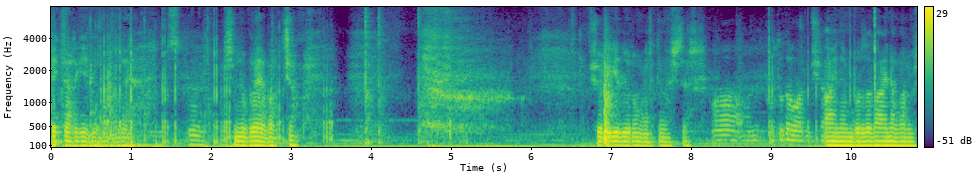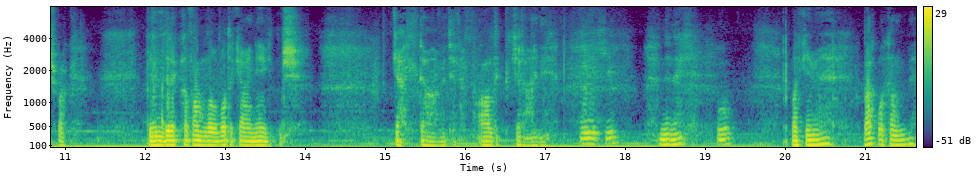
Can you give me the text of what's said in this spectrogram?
Tekrar geliyorum buraya. Şimdi buraya bakacağım. Şöyle geliyorum arkadaşlar. Aa burada da varmış abi. Aynen burada da ayna varmış bak. Benim direkt kafam lavabodaki aynaya gitmiş. Gel devam edelim. Aldık bir kere aynayı. Bu ne ki? Ne ne? Bu. Bakayım bir. Bak bakalım bir.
